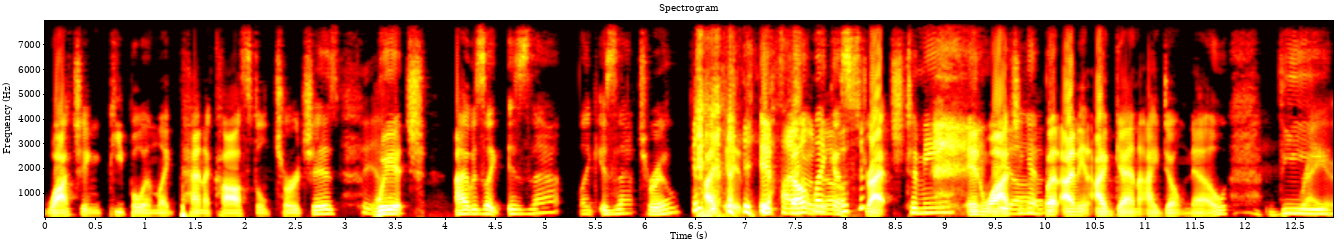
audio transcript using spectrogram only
watching people in like Pentecostal churches yeah. which I was like, is that like is that true? I, it, Yeah, it felt like know. a stretch to me in watching Yeah. it, but I mean, again, I don't know. The Right.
